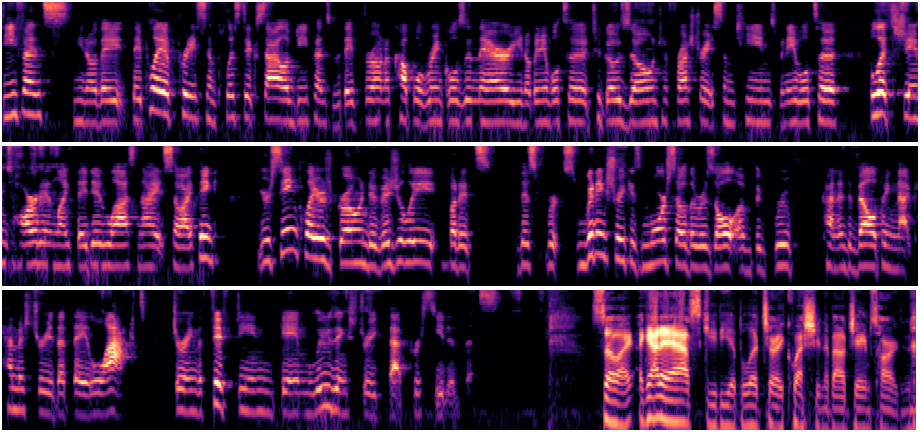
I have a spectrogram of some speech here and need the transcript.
Defense, you know, they they play a pretty simplistic style of defense, but they've thrown a couple wrinkles in there. You know, been able to to go zone to frustrate some teams, been able to blitz James Harden like they did last night. So I think you're seeing players grow individually, but it's this winning streak is more so the result of the group kind of developing that chemistry that they lacked during the 15 game losing streak that preceded this. So I, I got to ask you the obligatory question about James Harden.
